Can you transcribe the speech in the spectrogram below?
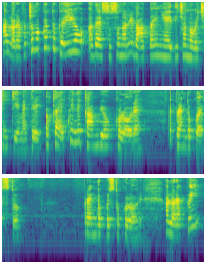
Allora facciamo conto che io adesso sono arrivata ai miei 19 centimetri ok? Quindi cambio colore e prendo questo prendo questo colore. Allora qui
